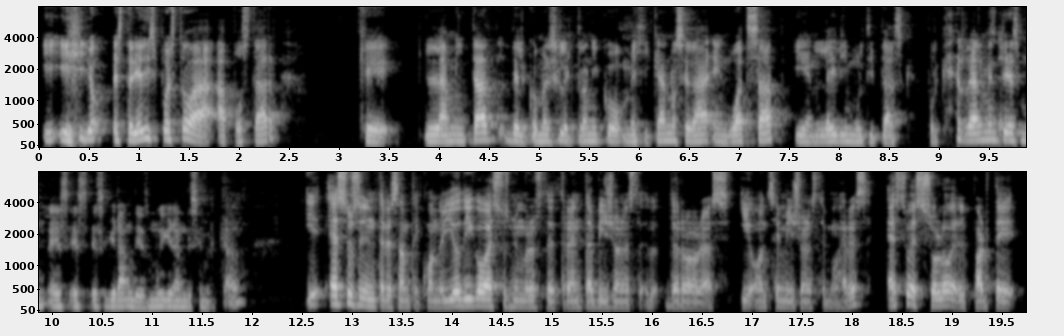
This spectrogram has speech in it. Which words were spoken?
y, y, yo estaría dispuesto a apostar que la mitad del comercio electrónico mexicano se da en WhatsApp y en Lady Multitask, porque realmente es, es, es, grande, es muy grande ese mercado. Y eso es interesante. Cuando yo digo esos números de 30 billones de dólares y 11 millones de mujeres, eso es solo el parte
